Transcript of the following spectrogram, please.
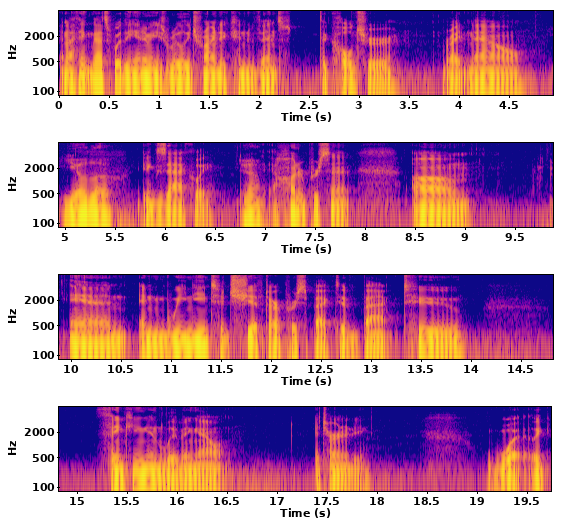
and I think that's what the enemy is really trying to convince the culture right now. YOLO. Exactly Yeah. hundred percent. Um, and and we need to shift our perspective back to thinking and living out eternity. What like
